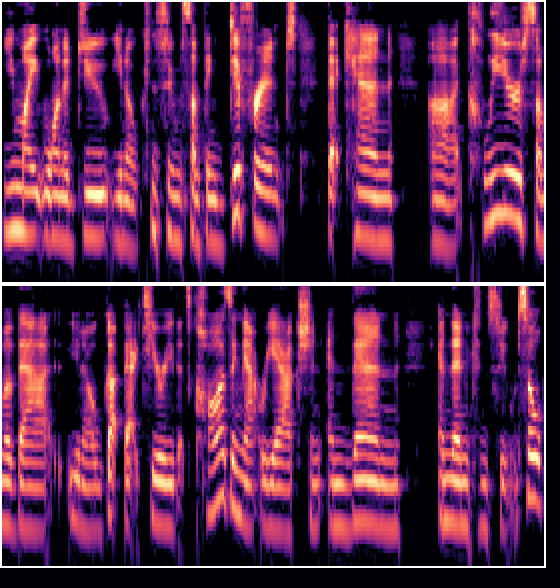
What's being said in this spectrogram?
you might want to do you know consume something different that can uh, clear some of that, you know, gut bacteria that's causing that reaction, and then and then consume. So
